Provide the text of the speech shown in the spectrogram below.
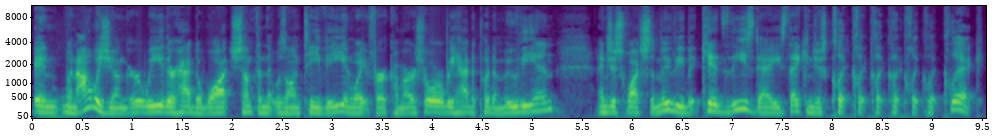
in when I was younger, we either had to watch something that was on TV and wait for a commercial, or we had to put a movie in and just watch the movie. But kids these days, they can just click, click, click, click, click, click, click,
